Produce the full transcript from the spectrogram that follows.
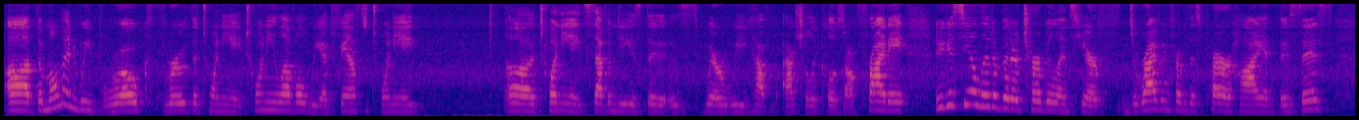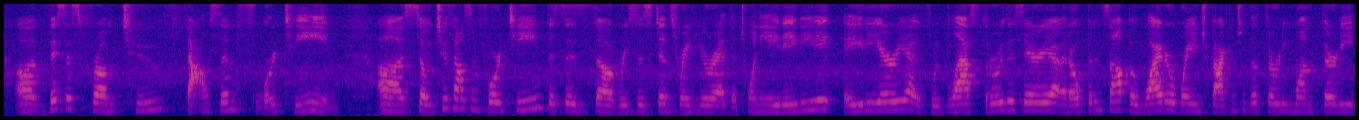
Uh, the moment we broke through the 2820 level, we advanced to 28 uh, 2870 is, the, is where we have actually closed on Friday. You can see a little bit of turbulence here deriving from this prior high, and this is uh, this is from 2014. Uh, so 2014, this is uh, resistance right here at the 2880 80 area. If we blast through this area, it opens up a wider range back into the 3130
